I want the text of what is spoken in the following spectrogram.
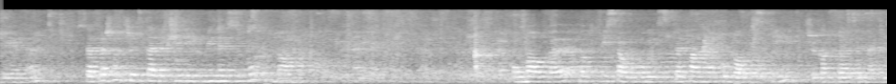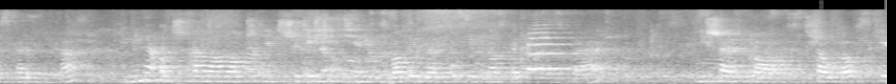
Dziękujemy. Zapraszam przedstawicieli gminy Słuchno. Umowę podpisał wójt Stefan Kubowski przy kontrasygnacie skarbnika. Gmina otrzymała łącznie 30 tysięcy złotych dla dwóch jednostek OSP, Miszelko Strzałkowskie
